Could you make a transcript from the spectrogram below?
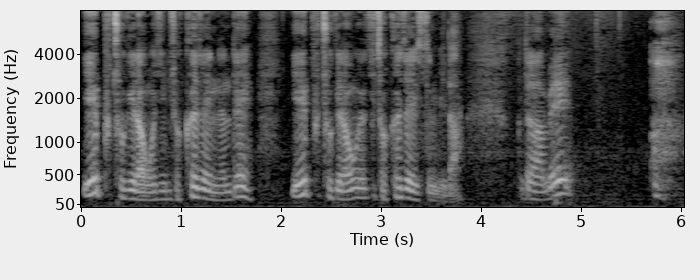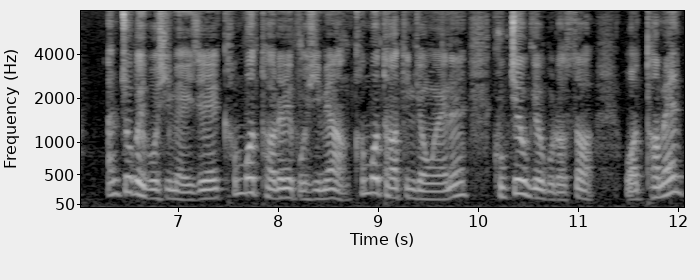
이 F촉이라고 지금 적혀져 있는데 이 F촉이라고 이렇게 적혀져 있습니다. 그 다음에 안쪽을 보시면 이제 컨버터를 보시면 컨버터 같은 경우에는 국제규격으로서 워터맨,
